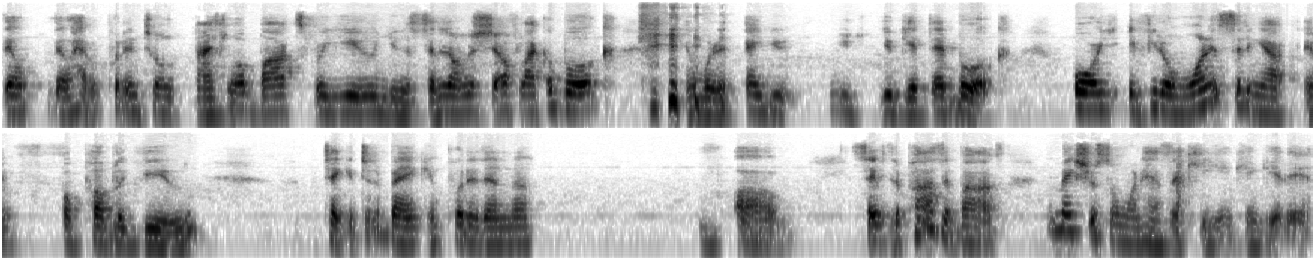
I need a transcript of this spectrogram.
they'll they'll have it put into a nice little box for you, and you can set it on the shelf like a book, and when it, and you, you you get that book. Or if you don't want it sitting out in, for public view, take it to the bank and put it in the um, safe deposit box, and make sure someone has a key and can get in.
